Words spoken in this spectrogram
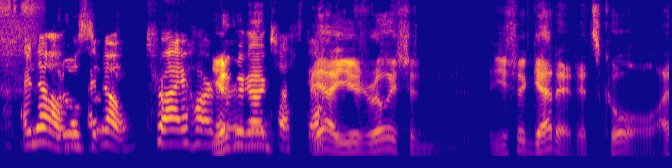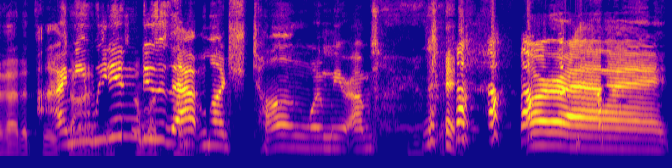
I know, also- I know. Try harder, You got, Francesca. yeah, you really should. You should get it. It's cool. I've had it three I times. mean, we It's didn't so do much that fun. much tongue when we were. I'm sorry. All right.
